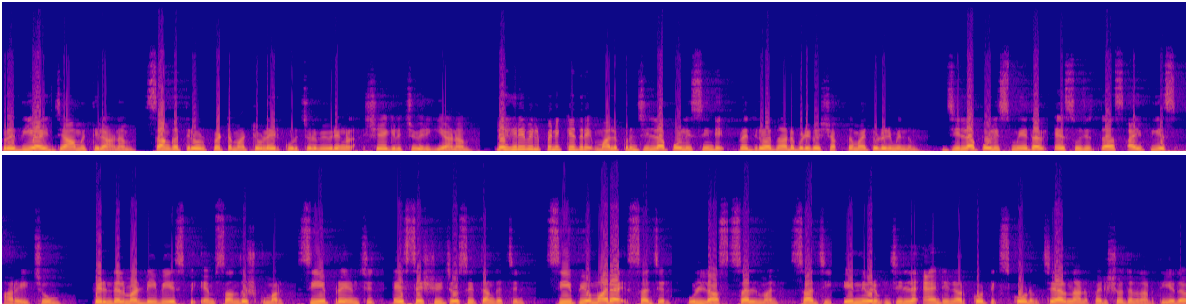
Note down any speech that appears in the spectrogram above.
പ്രതിയായി ജാമ്യത്തിലാണ്. സംഘത്തിൽ ഉൾപ്പെട്ട മറ്റുള്ളവരെ കുറിച്ചുള്ള വിവരങ്ങൾ ശേഖരിച്ചു വരികയാണ്. ലഹരി വിൽപ്പനയ്ക്കെതിരെ മലപ്പുറം ജില്ലാ പോലീസിന്റെ പ്രതിരോധ നടപടികൾ ശക്തമായി തുടരുമെന്നും ജില്ലാ പോലീസ് മേധാവി S Sujith Das I P D V S P M Santhosh Kumar C A Premjith S A ഷിജോസി തങ്കച്ചൻ സി പി ഒമാരായ സജിർ ഉല്ലാസ് സൽമാൻ സജി എന്നിവരും ജില്ലാ ആന്റി നർക്കോട്ടിക് സ്ക്വാഡും ചേർന്നാണ് പരിശോധന നടത്തിയത്.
